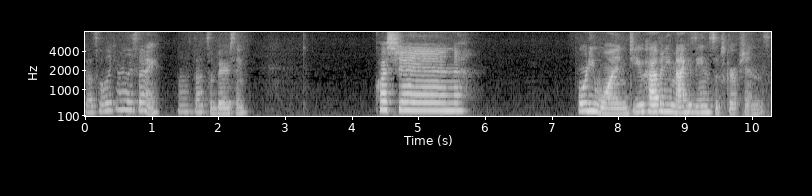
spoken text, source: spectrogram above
that's all I can really say. Oh, that's embarrassing. Question 41. Do you have any magazine subscriptions?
